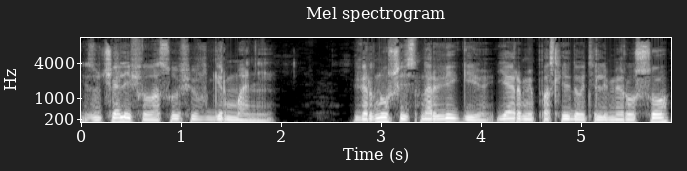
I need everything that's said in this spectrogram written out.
изучали философию в Германии. Вернувшись в Норвегию ярыми последователями Руссо,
